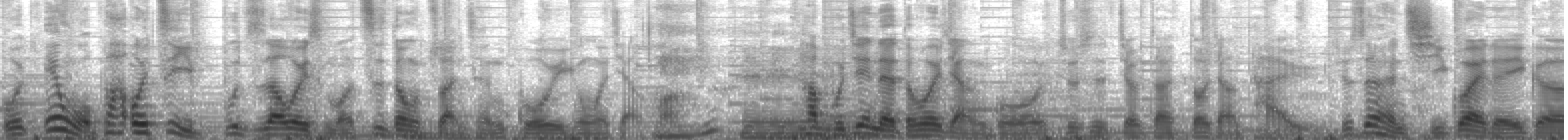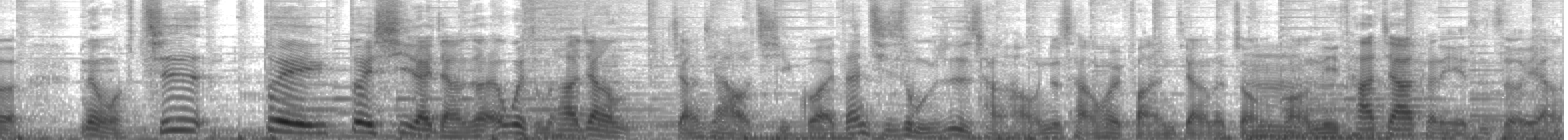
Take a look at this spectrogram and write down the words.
我因为我爸会自己不知道为什么自动转成国语跟我讲话，他不见得都会讲国，就是就都都讲台语，就是很奇怪的一个那种。其实对对戏来讲说，哎，为什么他这样讲起来好奇怪？但其实我们日常好像就常会发生这样的状况。你他家可能也是这样，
